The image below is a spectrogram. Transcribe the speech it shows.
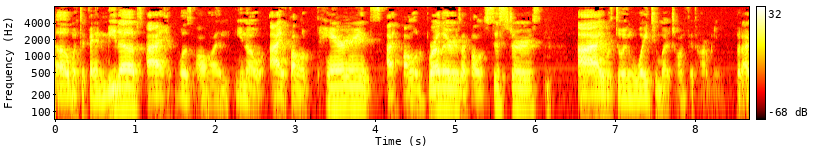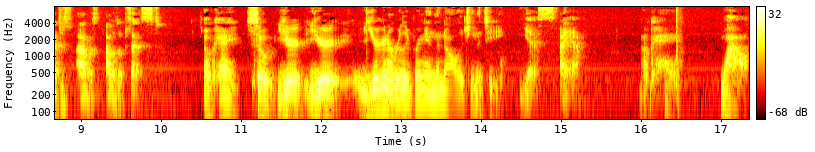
uh, went to fan meetups. I was on, you know, I followed parents. I followed brothers. I followed sisters. I was doing way too much on Fifth Harmony, but I just, I was, I was obsessed. Okay, so you're you're you're gonna really bring in the knowledge and the tea. Yes, I am. Okay, wow.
